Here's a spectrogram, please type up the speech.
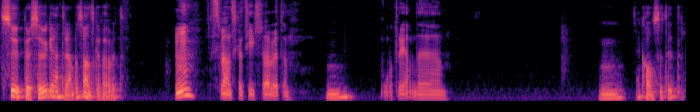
Supersugen heter den på svenska för övrigt. Mm. Svenska titlar vet du. Mm. Återigen, det... Mm. En konstig titel.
